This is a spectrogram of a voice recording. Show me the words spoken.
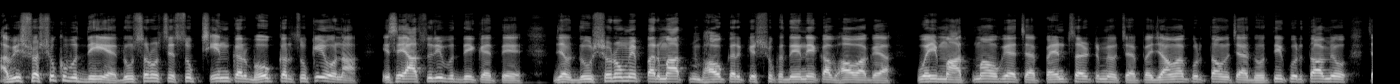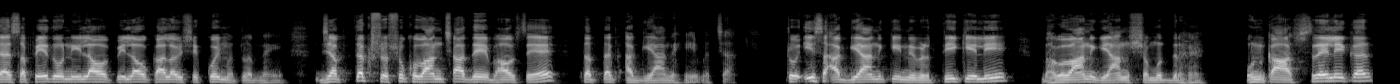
अभी स्वसुख बुद्धि है। दूसरों से सुख छीन कर भोग कर सुखी होना, इसे आसुरी बुद्धि कहते हैं। जब दूसरों में परमात्मा भाव करके सुख देने का भाव आ गया वही महात्मा हो गया, चाहे पैंट शर्ट में हो, चाहे पैजामा कुर्ता हो, चाहे धोती कुर्ता में हो, चाहे सफ़ेद हो, नीला हो, पीला हो, काला हो, इससे कोई मतलब नहीं। जब तक सुख वांछा दे भाव से है, तब तक अज्ञान ही बच्चा तो इस अज्ञान की निवृत्ति के लिए भगवान ज्ञान समुद्र है। उनका आश्रय लेकर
